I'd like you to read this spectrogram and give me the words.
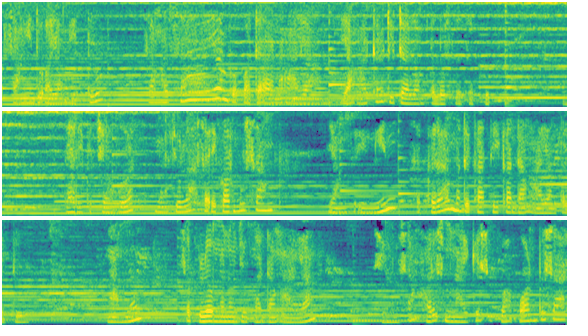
Sang induk ayam itu sangat sayang dalam telur tersebut. Dari kejauhan muncullah seekor musang yang ingin segera mendekati kandang ayam itu. Namun, sebelum menuju kandang ayam, si musang harus menaiki sebuah pohon besar.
